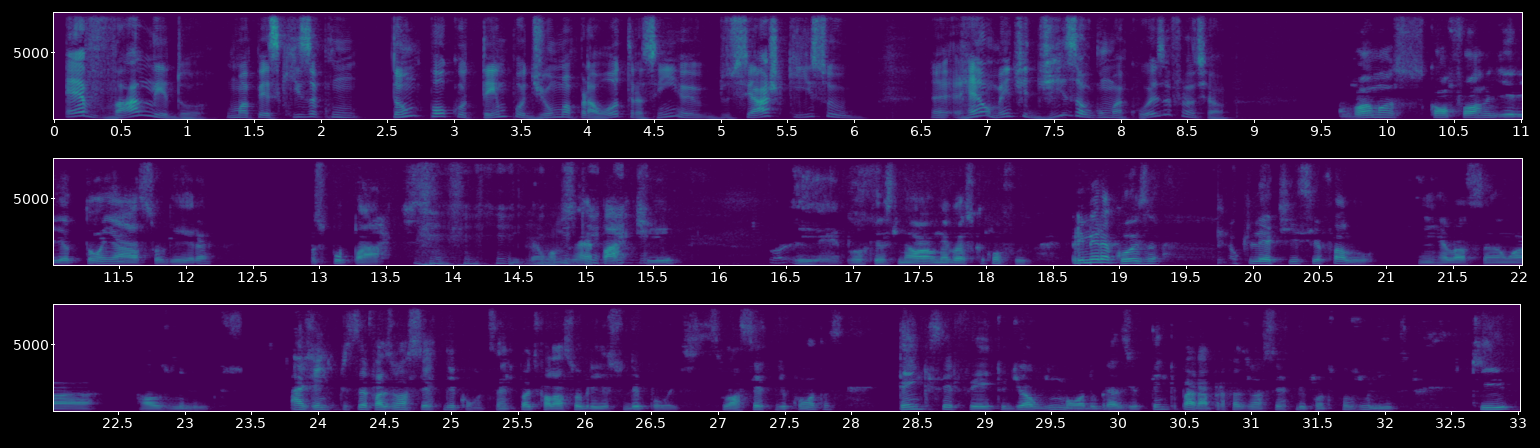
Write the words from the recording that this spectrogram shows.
é válido uma pesquisa com tão pouco tempo de uma para outra, assim? Você acha que isso é, realmente diz alguma coisa, Franciel? Vamos, conforme diria Tonha Açougueira, vamos por partes. Então vamos repartir, é, porque senão o negócio fica confuso. Primeira coisa, o que Letícia falou. em relação a, aos milicos. A gente precisa fazer um acerto de contas. A gente pode falar sobre isso depois. O acerto de contas tem que ser feito de algum modo. O Brasil tem que parar para fazer um acerto de contas com os milicos que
